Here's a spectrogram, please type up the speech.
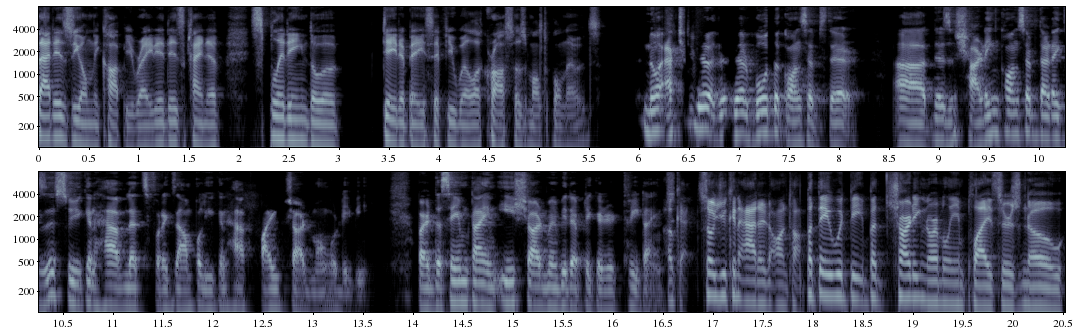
that is the only copy, right? It is kind of splitting the database, if you will, across those multiple nodes. No, actually, they're, they're both the concepts there. uh, there's a sharding concept that exists. So you can have, let's for example, you can have five shard MongoDB, but at the same time, each shard may be replicated three times. Okay, so you can add it on top, but they would be. But sharding normally implies there's no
